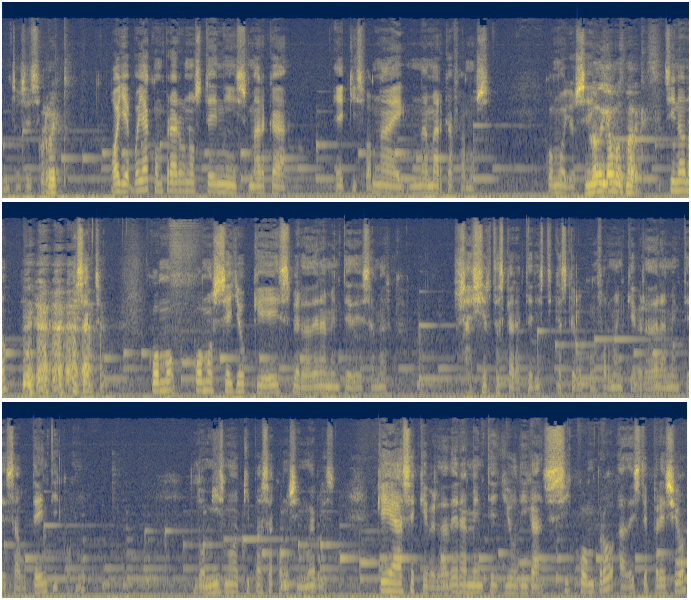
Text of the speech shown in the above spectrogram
Entonces, Correcto. Oye, voy a comprar unos tenis marca X, una, una marca famosa. como yo sé? No digamos marcas. Sí, no, no. Exacto. ¿Cómo, ¿Cómo sé yo que es verdaderamente de esa marca? Pues hay ciertas características que lo conforman que verdaderamente es auténtico, ¿no? Lo mismo aquí pasa con los inmuebles. ¿Qué hace que verdaderamente yo diga sí compro a este precio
